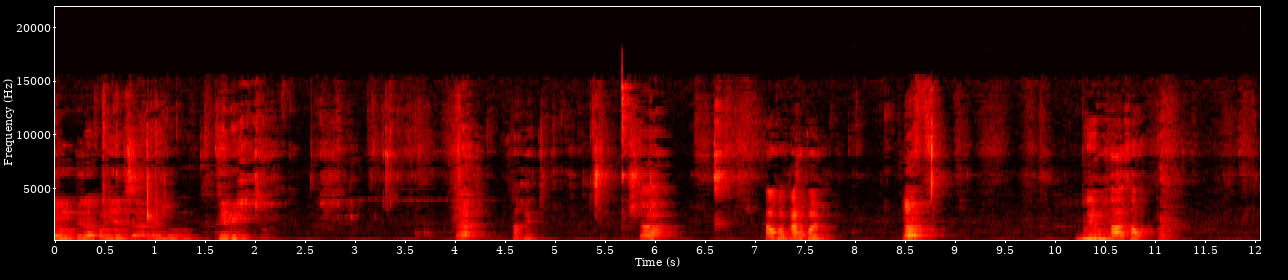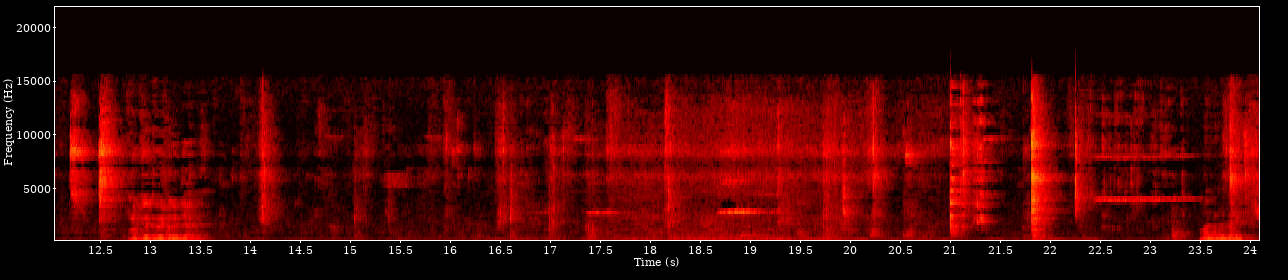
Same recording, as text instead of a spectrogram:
Yung tinapang yan sa ano yung nini. Ha? Bakit? Basta. Ako kahapon. Ha? Bigay mo sa aso? Gagawin ka dyan. Malam guys.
